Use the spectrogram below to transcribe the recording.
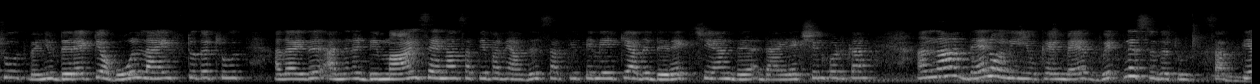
truth when you direct your whole life to the truth അതായത് അതിന്റെ ഡിമാൻഡ്സ് എന്നാ സത്യം പറഞ്ഞാൽ അത് സത്യത്തിലേക്ക് അത് ഡിറക്റ്റ് ചെയ്യാൻ ഡയറക്ഷൻ കൊടുക്കാൻ എന്നാൽ then only you can be witness to the truth സത്യ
